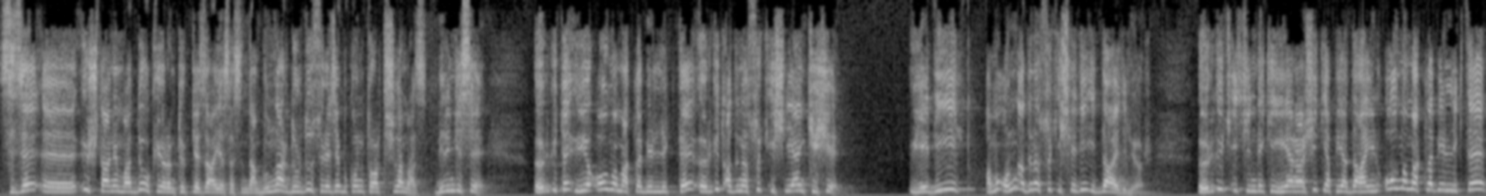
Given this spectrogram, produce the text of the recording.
Size e, üç tane madde okuyorum Türk Ceza Yasası'ndan. Bunlar durduğu sürece bu konu tartışılamaz. Birincisi, örgüte üye olmamakla birlikte örgüt adına suç işleyen kişi üye değil ama onun adına suç işlediği iddia ediliyor. Örgüt içindeki hiyerarşik yapıya dahil olmamakla birlikte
